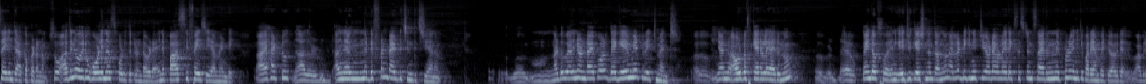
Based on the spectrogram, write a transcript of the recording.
സെയിന്റ് ആക്കപ്പെടണം. സോ അതിന് ഒരു ഹോളിനെസ് കൊടുത്തിട്ടുണ്ട് അവിടെ. അതിനെ പാസിഫൈ ചെയ്യാൻ വേണ്ടി. ഐ ഹാഡ് ടു അത് അതിനെ നിന്ന് ഡിഫറെന്റ് ആയിട്ട് ചിന്തിച്ച് ഞാൻ നടുവേദന ഉണ്ടായപ്പോൾ ദ ഗേവ് മീ ട്രീറ്റ്മെന്റ് ഞാൻ ഔട്ട് ഓഫ് കേരള ആയിരുന്നു. കൈൻഡ് ഓഫ് എനിക്ക് എഡ്യൂക്കേഷനും തന്നു. നല്ല ഡിഗ്നിറ്റിയോടെ ഉള്ള ഒരു എക്സിസ്റ്റൻസ് ആയിരുന്നു ഇപ്പോഴും എനിക്ക് പറയാൻ പറ്റും അവർ അവർ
